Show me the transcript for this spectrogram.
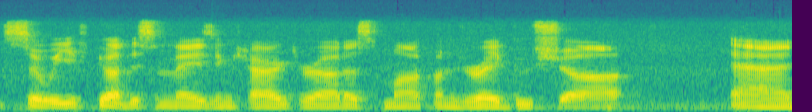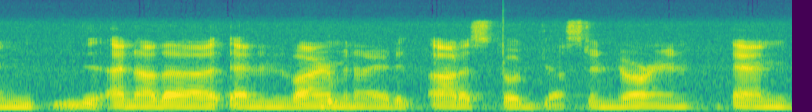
so we've got this amazing character artist, Marc Andre Bouchard, and another an environment artist called Justin Dorian, and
